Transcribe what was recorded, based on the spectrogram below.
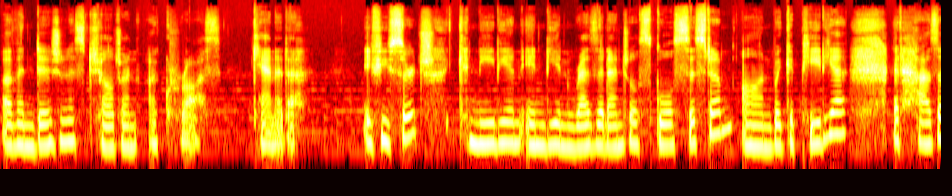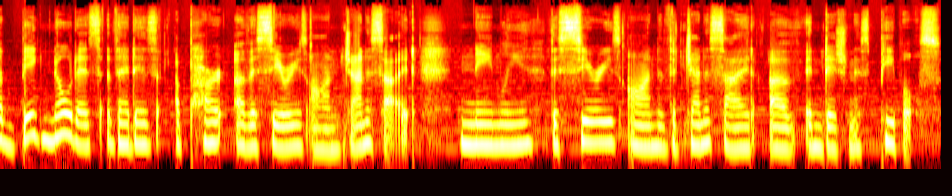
of Indigenous children across Canada. If you search Canadian Indian Residential School System on Wikipedia, it has a big notice that is a part of a series on genocide, namely the series on the genocide of Indigenous peoples.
